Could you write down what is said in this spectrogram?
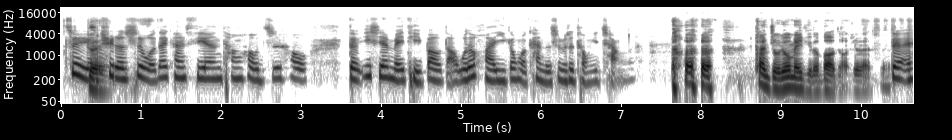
最有趣的是，我在看 CNN 汤后之后的一些媒体报道，我都怀疑跟我看的是不是同一场了。看主流媒体的报道，现在是。对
